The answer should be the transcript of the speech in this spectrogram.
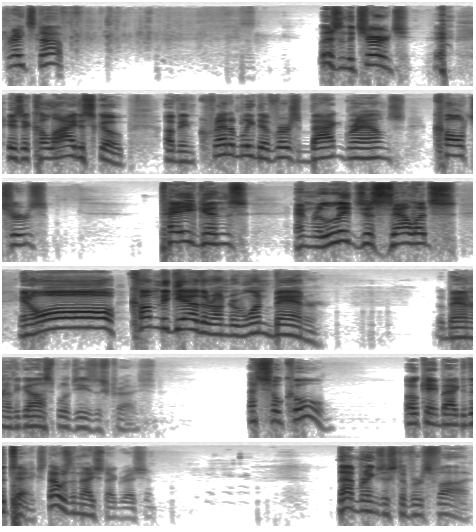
Great stuff. Listen, the church is a kaleidoscope of incredibly diverse backgrounds, cultures, pagans, and religious zealots, and all come together under one banner the banner of the gospel of Jesus Christ. That's so cool. Okay, back to the text. That was a nice digression. That brings us to verse 5.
